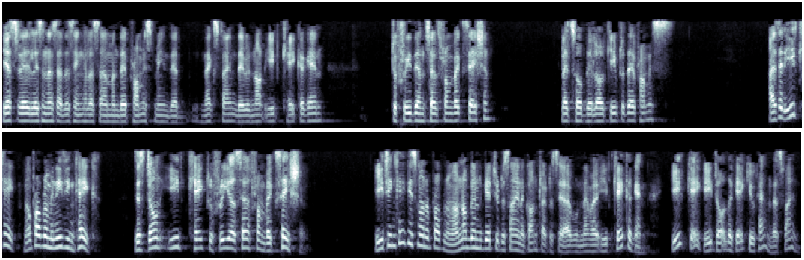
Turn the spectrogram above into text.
Yesterday, listeners at the Sinhala sermon, they promised me that next time they will not eat cake again to free themselves from vexation. Let's hope they'll all keep to their promise. I said, eat cake. No problem in eating cake. Just don't eat cake to free yourself from vexation. Eating cake is not a problem. I'm not going to get you to sign a contract to say I will never eat cake again. Eat cake. Eat all the cake you can. That's fine.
